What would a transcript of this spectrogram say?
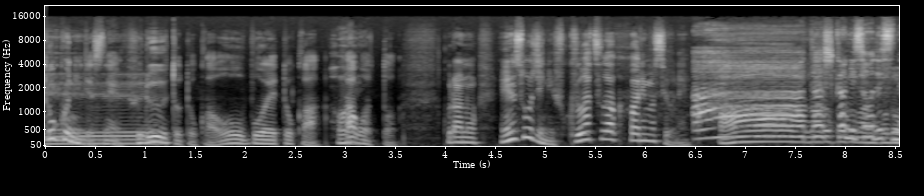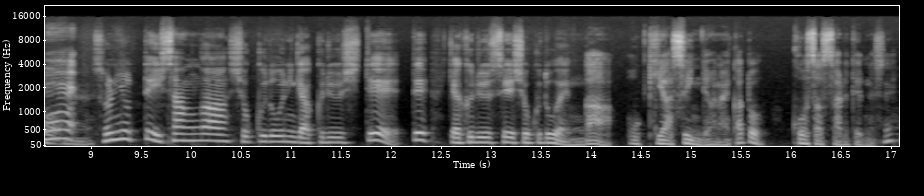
特にですねフルートとかオーボエとかファゴット、これあの演奏時に腹圧がかかりますよね。あーあ確かにそうですね。それによって胃酸が食道に逆流してで逆流性食道炎が起きやすいんではないかと考察されてるんですね。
